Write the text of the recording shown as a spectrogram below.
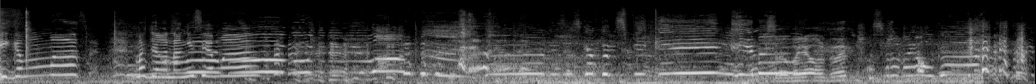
Ih gemes. Mas jangan nangis ya mas. This is Captain speaking. You know. Surabaya all good. Surabaya all good.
